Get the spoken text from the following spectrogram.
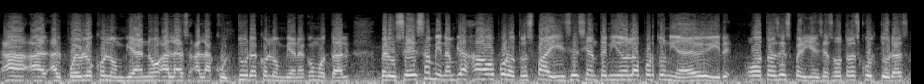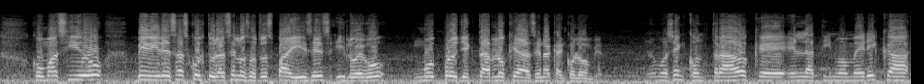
al pueblo colombiano, a, las, a la cultura colombiana como tal, pero ustedes también han viajado por otros países y han tenido la oportunidad de vivir otras experiencias, otras culturas, ¿cómo ha sido vivir esas culturas en los otros países y luego proyectar lo que hacen acá en Colombia? Hemos encontrado que en Latinoamérica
